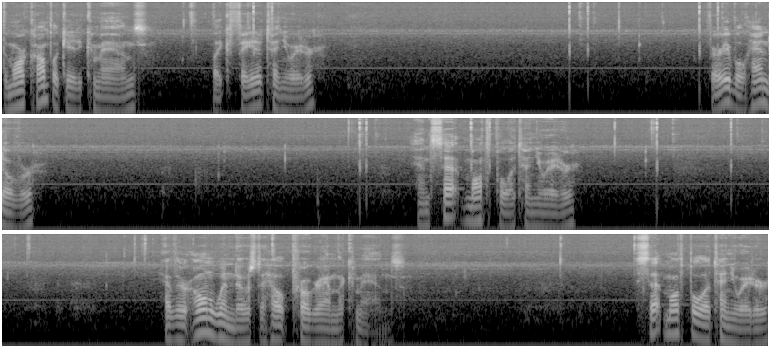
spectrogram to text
The more complicated commands, like fade attenuator, variable handover, and set multiple attenuator have their own windows to help program the commands. Set multiple attenuator,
